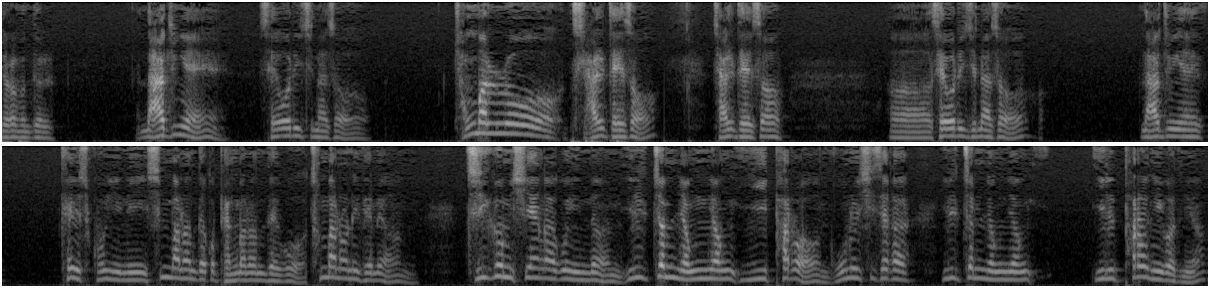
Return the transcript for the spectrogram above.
여러분들, 나중에 세월이 지나서 정말로 잘 돼서, 잘 돼서, 어, 세월이 지나서 나중에 케이스 코인이 10만 원 되고 100만 원 되고 1000만 원이 되면 지금 시행하고 있는 1.0028원, 오늘 시세가 1.0018원이거든요.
